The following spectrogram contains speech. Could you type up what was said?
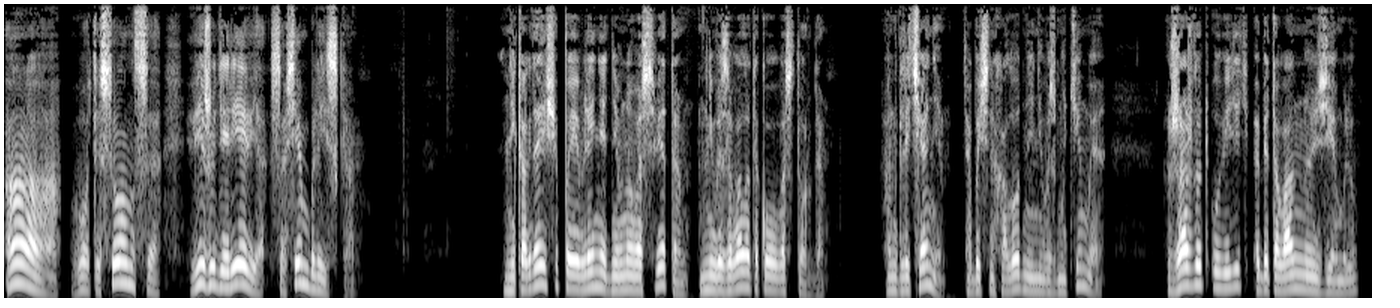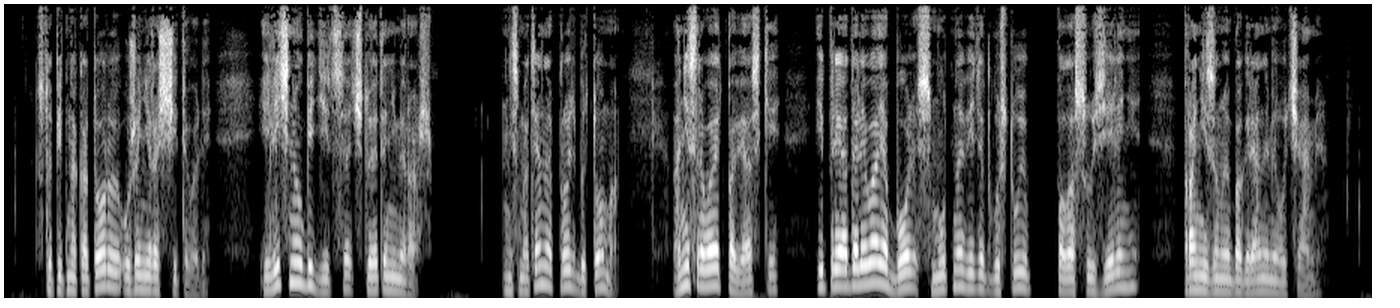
«А, вот и солнце! Вижу деревья, совсем близко!» Никогда еще появление дневного света не вызывало такого восторга. Англичане, обычно холодные и невозмутимые, жаждут увидеть обетованную землю, ступить на которую уже не рассчитывали, и лично убедиться, что это не мираж. Несмотря на просьбы Тома, они срывают повязки и, преодолевая боль, смутно видят густую полосу зелени, пронизанную багряными лучами.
